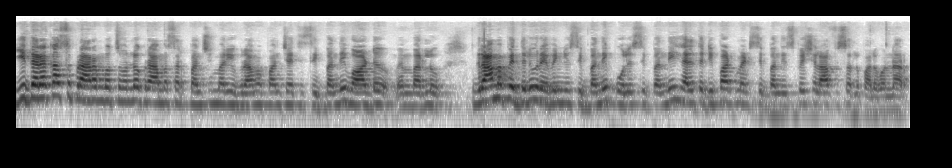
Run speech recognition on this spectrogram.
ఈ దరఖాస్తు ప్రారంభోత్సవంలో గ్రామ సర్పంచ్ మరియు గ్రామ పంచాయతీ సిబ్బంది వార్డు మెంబర్లు గ్రామ పెద్దలు రెవెన్యూ సిబ్బంది పోలీస్ సిబ్బంది హెల్త్ డిపార్ట్మెంట్ సిబ్బంది స్పెషల్ ఆఫీసర్లు పాల్గొన్నారు.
